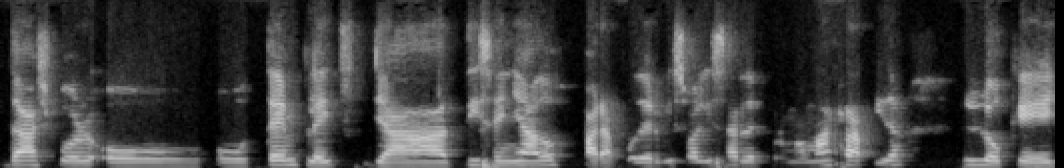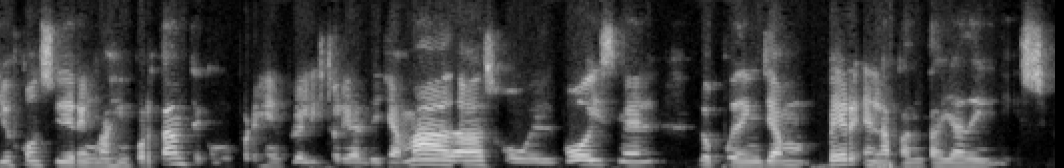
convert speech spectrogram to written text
dashboard o, o, templates ya diseñados para poder visualizar de forma más rápida lo que ellos consideren más importante, como por ejemplo el historial de llamadas o el voicemail, lo pueden ya ver en la pantalla de inicio.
